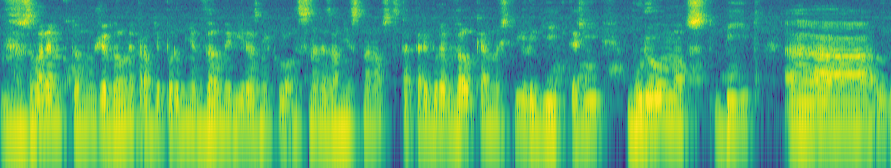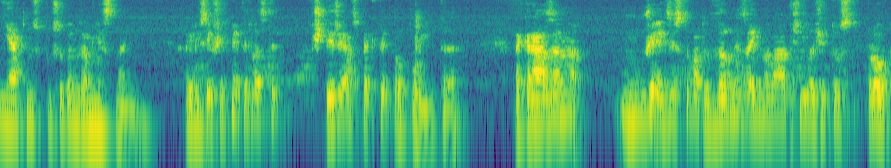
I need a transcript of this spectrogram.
vzhledem k tomu, že velmi pravděpodobně velmi výrazně klesne nezaměstnanost, tak tady bude velké množství lidí, kteří budou moct být uh, nějakým způsobem zaměstnaní. A když si všechny tyhle ty čtyři aspekty propojíte, tak rázem může existovat velmi zajímavá příležitost pro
